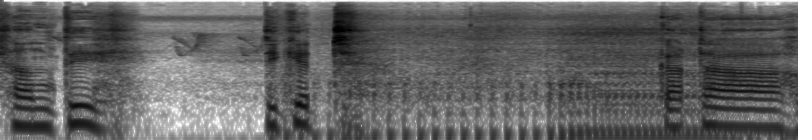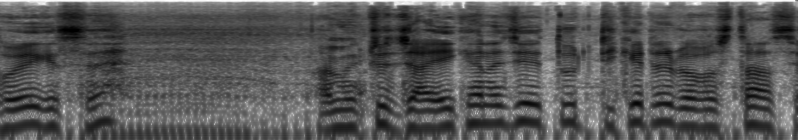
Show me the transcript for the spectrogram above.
শান্তি টিকিট কাটা হয়ে গেছে। আমি একটু যাই, এখানে যেহেতু টিকিটের ব্যবস্থা আছে,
